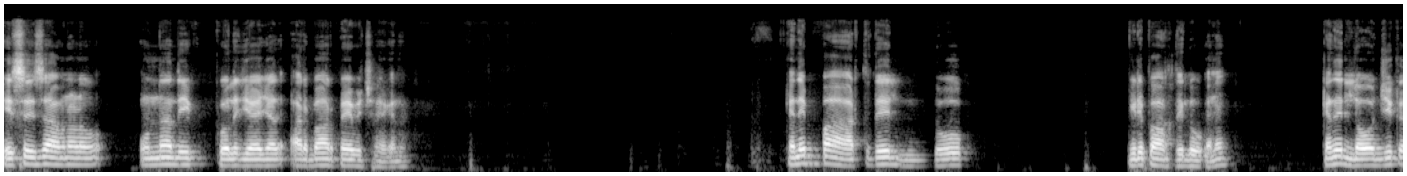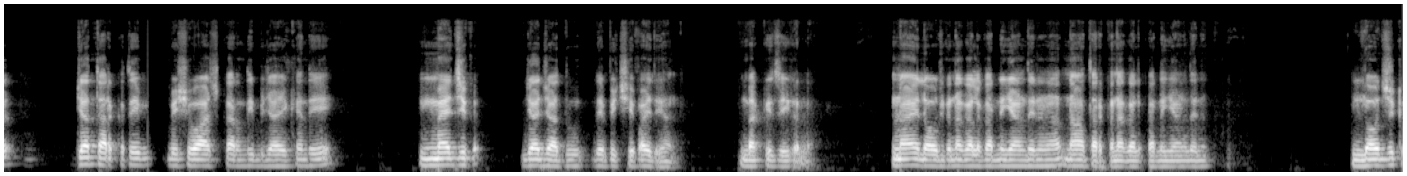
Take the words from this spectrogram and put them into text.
ਇਸ ਹਿਸਾਬ ਨਾਲ ਉਹਨਾਂ ਦੀ ਕੁੱਲ ਜਾਇਦਾਦ ਅਰਬਾਂ ਰੁਪਏ ਵਿੱਚ ਹੈਗੇ ਨੇ। ਕਹਿੰਦੇ ਭਾਰਤ ਦੇ ਲੋਕ, ਜਿਹੜੇ ਭਾਰਤ ਦੇ ਲੋਕ ਹਨ, ਕਹਿੰਦੇ ਲੌਜੀਕ ਜਾਂ ਤਰਕ ਤੇ ਵਿਸ਼ਵਾਸ ਕਰਨ ਦੀ ਬਜਾਏ ਕਹਿੰਦੇ ਮੈਜਿਕ ਜਾਂ ਜਾਦੂ ਦੇ ਪਿੱਛੇ ਭੱਜਦੇ ਹਨ। ਬਾਕੀ ਸਹੀ ਗੱਲ ਨਾ ਇਹ ਲੌਜਿਕ ਨਾਲ ਗੱਲ ਕਰਨੀ ਜਾਣਦੇ ਨੇ ਨਾ ਤਰਕ ਨਾਲ ਗੱਲ ਕਰਨੀ ਜਾਣਦੇ ਨੇ। ਲੌਜਿਕ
